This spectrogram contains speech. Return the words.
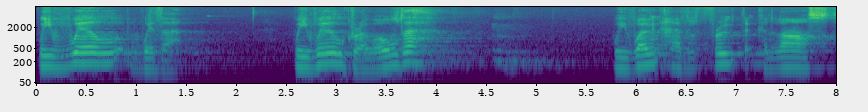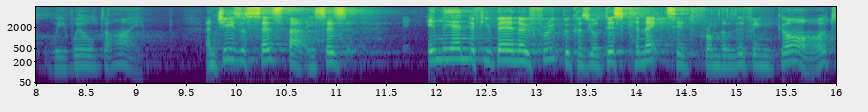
we will wither. We will grow older. We won't have fruit that can last. We will die. And Jesus says that. He says, in the end, if you bear no fruit because you're disconnected from the living God,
